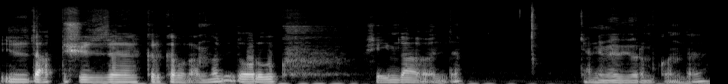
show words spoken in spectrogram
%60 %40'a oranla bir doğruluk şeyim daha önde. Kendimi övüyorum bu konuda.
